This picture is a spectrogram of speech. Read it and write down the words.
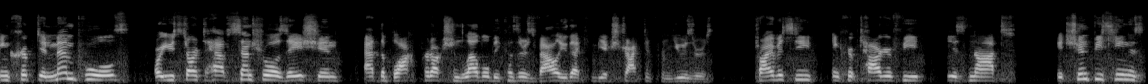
encrypted mempools, or you start to have centralization at the block production level because there's value that can be extracted from users. Privacy in cryptography is not, it shouldn't be seen as,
